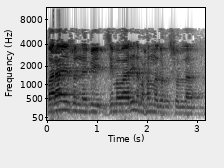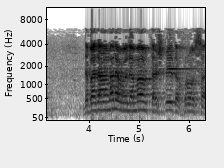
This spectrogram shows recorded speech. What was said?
فرایض النبی ذمہواری د محمد رسول الله د بدعمل علماو تشبیه د خروسه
